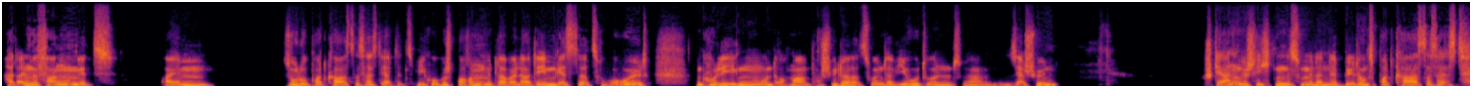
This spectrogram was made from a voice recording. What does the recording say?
Hat angefangen mit einem Solo-Podcast, das heißt, er hat ins Mikro gesprochen. Mittlerweile hat er eben Gäste dazu geholt, einen Kollegen und auch mal ein paar Schüler dazu interviewt und äh, sehr schön. Sternengeschichten ist somit dann der Bildungspodcast. Das heißt,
